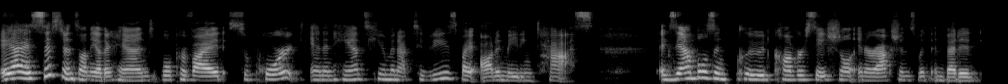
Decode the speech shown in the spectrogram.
AI assistants, on the other hand, will provide support and enhance human activities by automating tasks. Examples include conversational interactions with embedded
